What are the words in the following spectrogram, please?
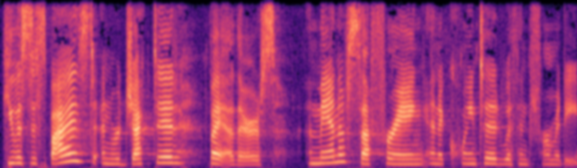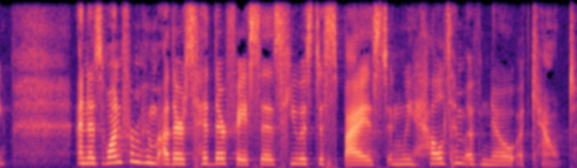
He was despised and rejected by others, a man of suffering and acquainted with infirmity. And as one from whom others hid their faces, he was despised, and we held him of no account.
